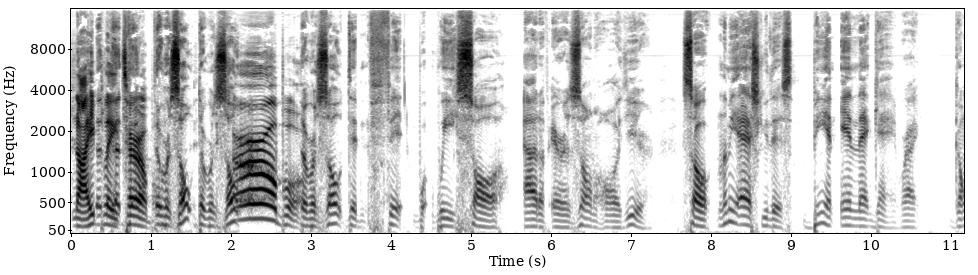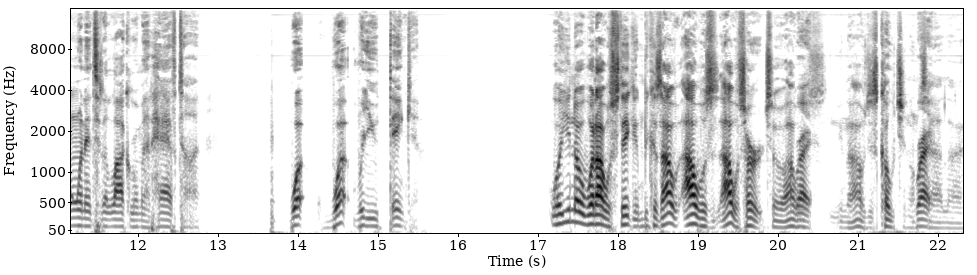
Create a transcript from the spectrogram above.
no, he the- played the- terrible. The result, the result, terrible. the result didn't fit what we saw out of Arizona all year. So let me ask you this: being in that game, right, going into the locker room at halftime, what what were you thinking? Well, you know what I was thinking because I I was I was hurt, so I was Right. you know I was just coaching on Right. the sideline.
